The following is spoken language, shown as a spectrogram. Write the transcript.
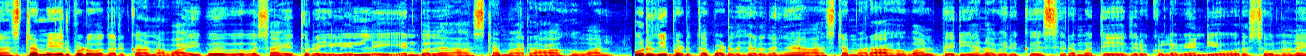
நஷ்டம் ஏற்படுவதற்கான வாய்ப்பு விவசாயத்துறையில் இல்லை என்பது அஷ்டம ராகுவால் உறுதிப்படுத்தப்படுகிறதுங்க. அஷ்டம ராகுவால் பெரிய அளவிற்கு சிரமத்தை எதிர்கொள்ள வேண்டிய ஒரு சூழ்நிலை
